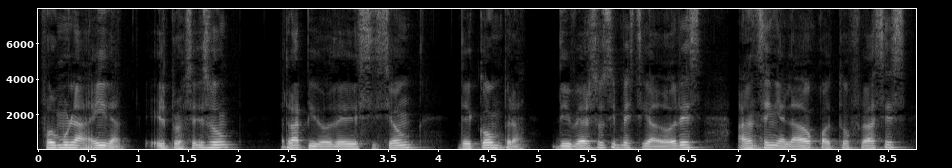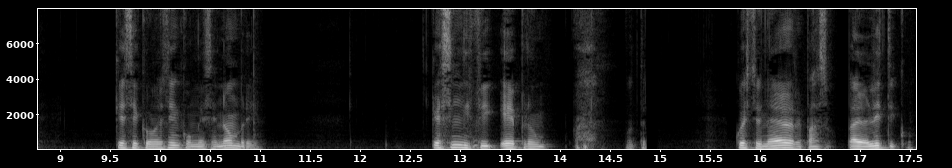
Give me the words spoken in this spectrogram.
Fórmula AIDA. El proceso rápido de decisión de compra. Diversos investigadores han señalado cuatro frases que se conocen con ese nombre. ¿Qué significa? Eh, Cuestionario de repaso. Paleolítico.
